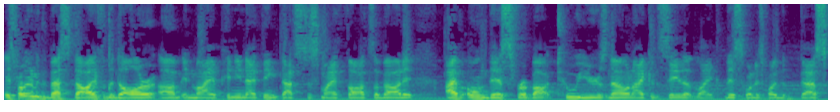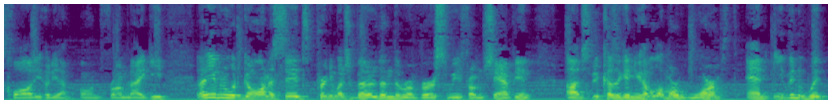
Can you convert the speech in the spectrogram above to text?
it's probably gonna be the best value for the dollar, um, in my opinion. I think that's just my thoughts about it. I've owned this for about two years now, and I could say that like this one is probably the best quality hoodie I've owned from Nike. And I even would go on to say it's pretty much better than the reverse weave from Champion, uh, just because again, you have a lot more warmth, and even with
